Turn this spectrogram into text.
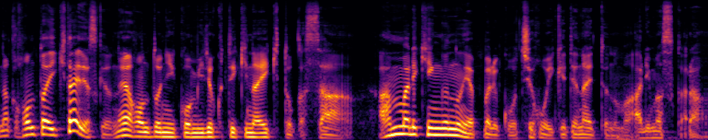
なんか本当は行きたいですけどね。本当にこう魅力的な駅とかさあんまりキングのやっぱりこう地方行けてないっていうのもありますから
